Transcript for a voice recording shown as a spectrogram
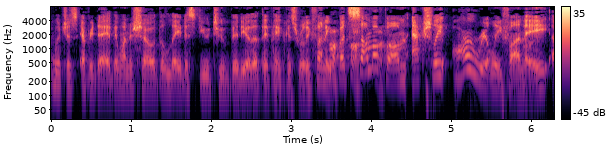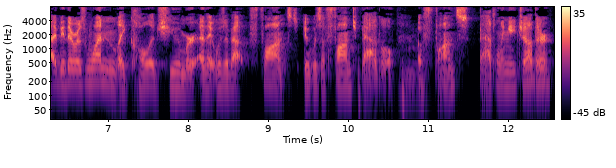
which is every day. They want to show the latest YouTube video that they think is really funny. But some of them actually are really funny. I mean, there was one like college humor and it was about fonts. It was a font battle mm. of fonts battling each other,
